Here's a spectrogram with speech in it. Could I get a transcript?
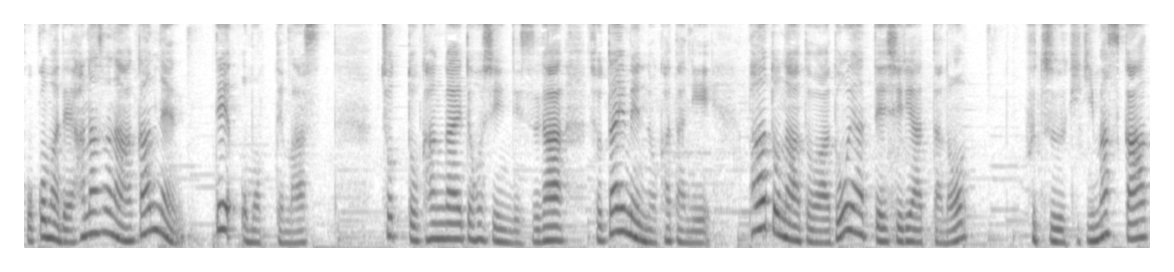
ここまで話さなあかんねんって思ってます。ちょっと考えてほしいんですが初対面の方にパートナーとはどうやって知り合ったの？普通聞きますか？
